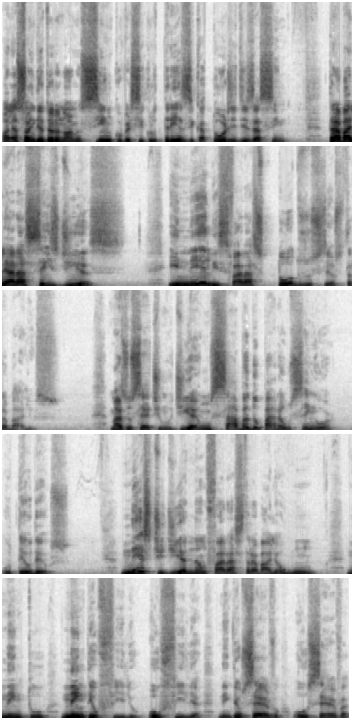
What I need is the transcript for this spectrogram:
Olha só em Deuteronômio 5, versículo 13 e 14, diz assim: Trabalharás seis dias, e neles farás todos os seus trabalhos. Mas o sétimo dia é um sábado para o Senhor, o teu Deus. Neste dia não farás trabalho algum nem tu, nem teu filho ou filha, nem teu servo ou serva,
